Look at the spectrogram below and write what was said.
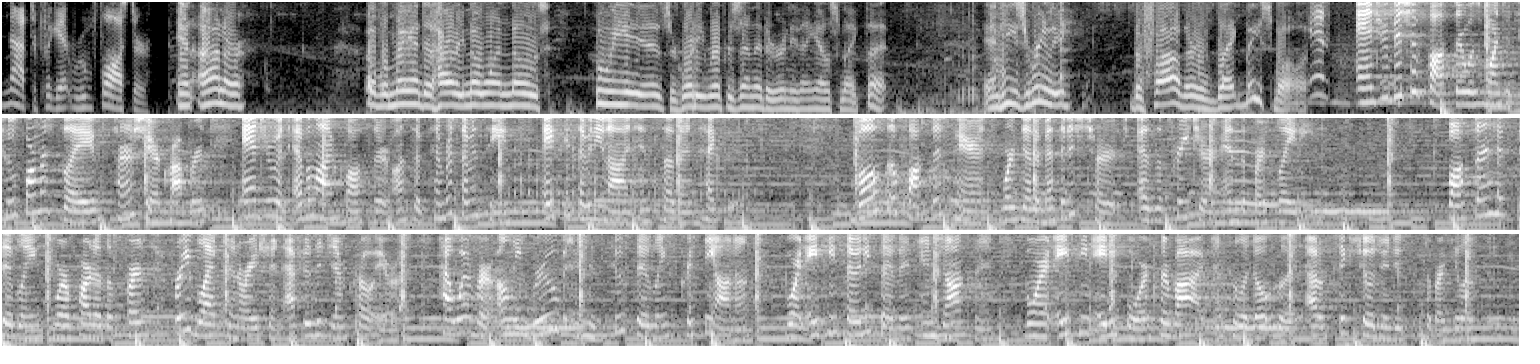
not to forget Rube Foster. In honor of a man that hardly no one knows who he is or what he represented or anything else like that. And he's really the father of black baseball. Andrew Bishop Foster was born to two former slaves turned sharecroppers, Andrew and Eveline Foster, on September 17, 1879, in southern Texas. Both of Foster's parents worked at a Methodist church as a preacher and the First Lady. Foster and his siblings were a part of the first free black generation after the Jim Crow era. However, only Rube and his two siblings, Christiana, born 1877, and Johnson, born 1884, survived until adulthood out of six children due to tuberculosis.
